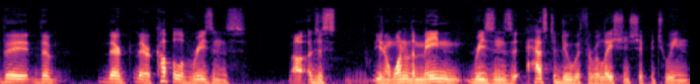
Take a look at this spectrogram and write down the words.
the, the, there, there are a couple of reasons. Uh, just, you know, one of the main reasons has to do with the relationship between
